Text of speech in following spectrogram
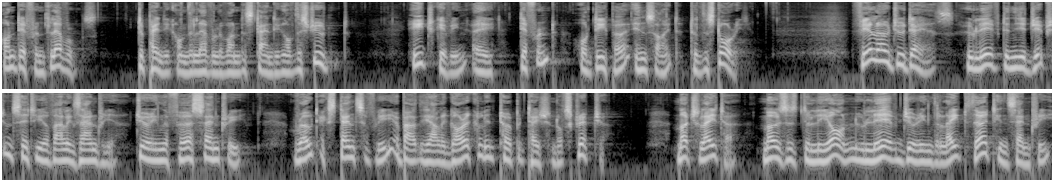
on different levels, depending on the level of understanding of the student, each giving a different or deeper insight to the story. Philo Judaeus, who lived in the Egyptian city of Alexandria during the first century, wrote extensively about the allegorical interpretation of Scripture. Much later, Moses de Leon, who lived during the late 13th century,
